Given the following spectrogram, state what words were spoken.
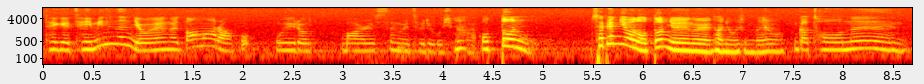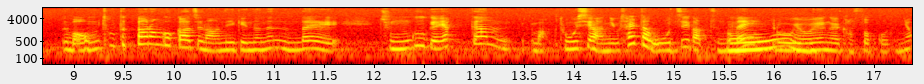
되게 재밌는 여행을 떠나라고 오히려 말씀을 드리고 싶어요. 어떤 새벽님은 어떤 여행을 다녀오셨나요? 그러니까 저는 막 엄청 특별한 것까지는 아니기는 했는데 중국에 약간 막 도시 아니고 살짝 오지 같은 데로 오. 여행을 갔었거든요.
